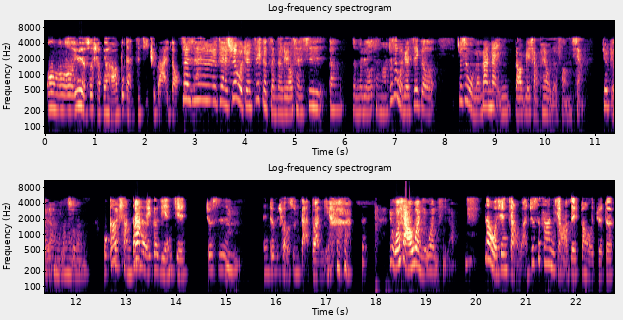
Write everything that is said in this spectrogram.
哦哦哦，因为有时候小朋友好像不敢自己去把它要回来。对对对对对，所以我觉得这个整个流程是嗯，整个流程吗？就是我觉得这个就是我们慢慢引导给小朋友的方向，就觉得很不错。嗯、我刚刚想到还有一个连接。就是，嗯，哎，对不起，我是不是打断你？因为我想要问你问题啊。那我先讲完，就是刚刚你讲到这一段，我觉得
